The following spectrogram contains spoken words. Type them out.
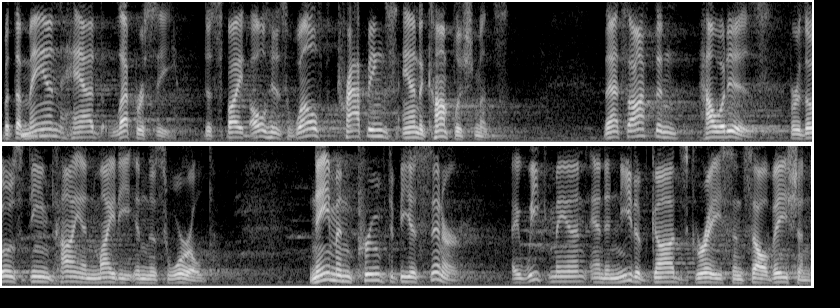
But the man had leprosy, despite all his wealth, trappings, and accomplishments. That's often how it is for those deemed high and mighty in this world. Naaman proved to be a sinner, a weak man, and in need of God's grace and salvation,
